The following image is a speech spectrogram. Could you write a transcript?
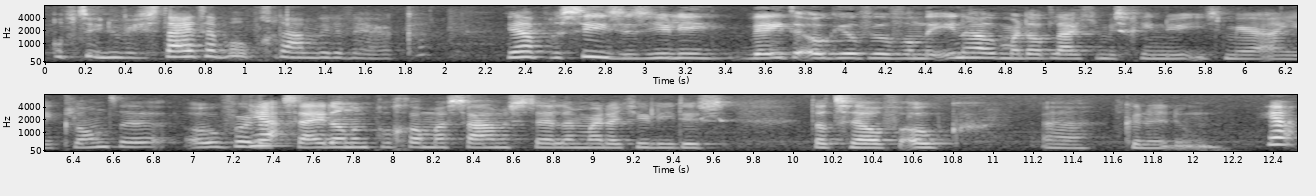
op de universiteit hebben opgedaan willen werken. ja, precies. Dus jullie weten ook heel veel van de inhoud, maar dat laat je misschien nu iets meer aan je klanten over. Ja. Dat zij dan een programma samenstellen, maar dat jullie dus dat zelf ook eh, kunnen doen. Ja.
